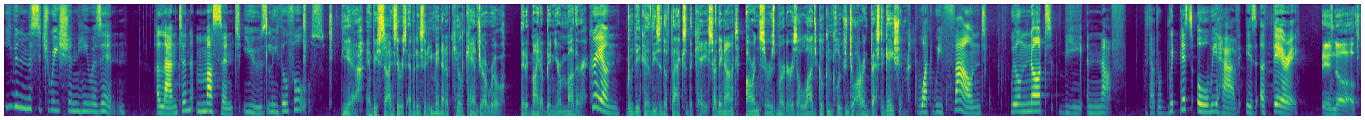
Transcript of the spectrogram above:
Even in the situation he was in, a lantern mustn't use lethal force. Yeah, and besides, there is evidence that he may not have killed Kanjar Ro. That it might have been your mother. Kreon, Boodika, these are the facts of the case, are they not? Arin Sur's murder is a logical conclusion to our investigation. what we found will not be enough. Without a witness, all we have is a theory. Enough.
